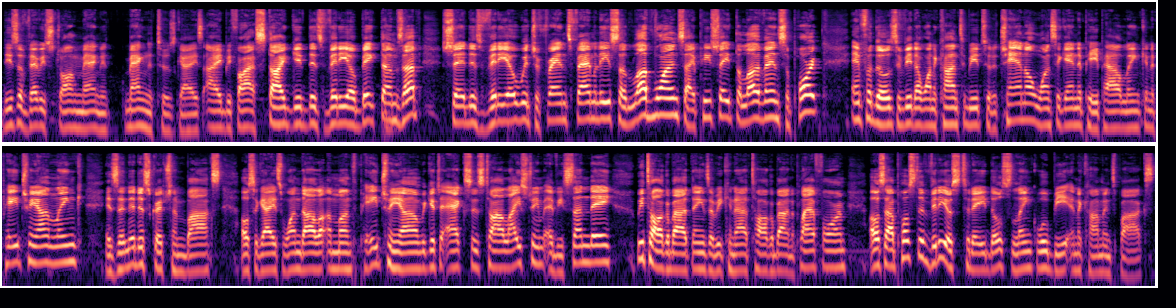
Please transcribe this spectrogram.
These are very strong magni magnitudes, guys. I before I start, give this video big thumbs up. Share this video with your friends, family, so loved ones. I appreciate the love and support. And for those of you that want to contribute to the channel, once again, the PayPal link and the Patreon link is in the description box. Also, guys, $1 a month Patreon. We get you access to our live stream every Sunday. We talk about things that we cannot talk about on the platform. Also, I posted videos today. Those link will be in the comments box.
